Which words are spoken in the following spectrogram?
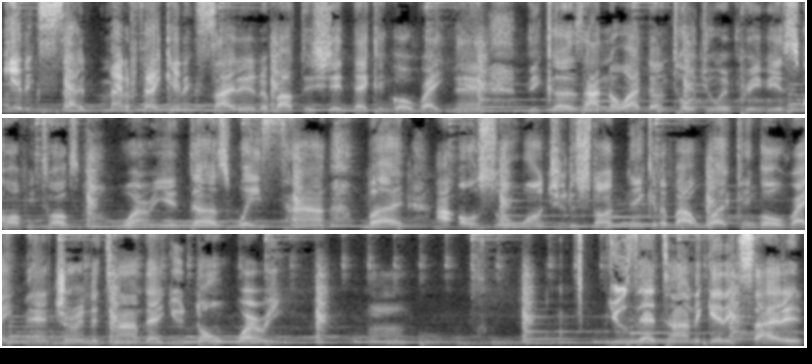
Get excited. Matter of fact, get excited about the shit that can go right, man. Because I know I done told you in previous coffee talks, worrying does waste time. But I also want you to start thinking about what can go right, man. During the time that you don't worry, mm, use that time to get excited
